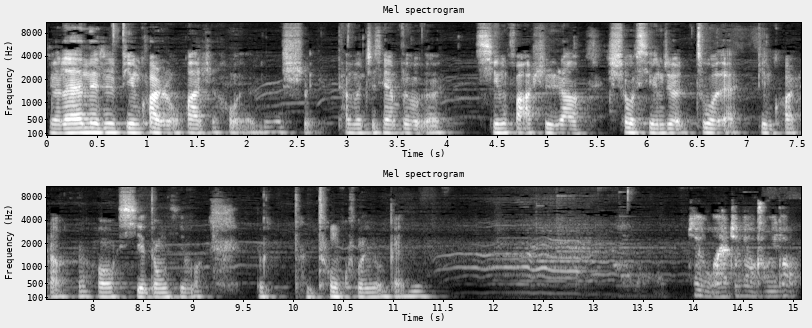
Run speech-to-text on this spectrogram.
原来那是冰块融化之后的那个水。他们之前不有个刑法是让受刑者坐在冰块上，然后写东西吗？很痛苦那种感觉。这个我还真没有注意到。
